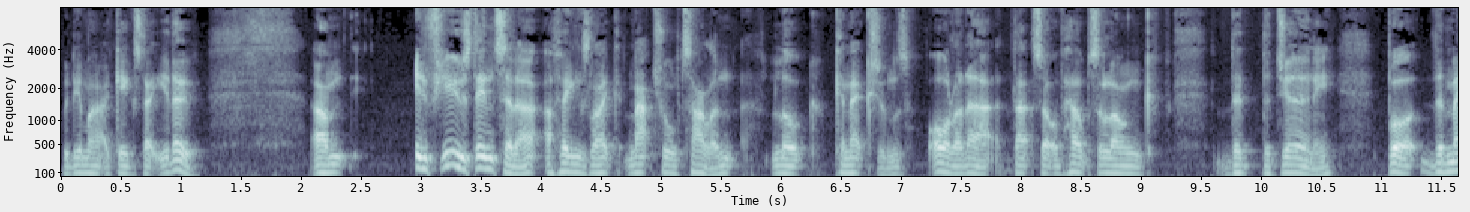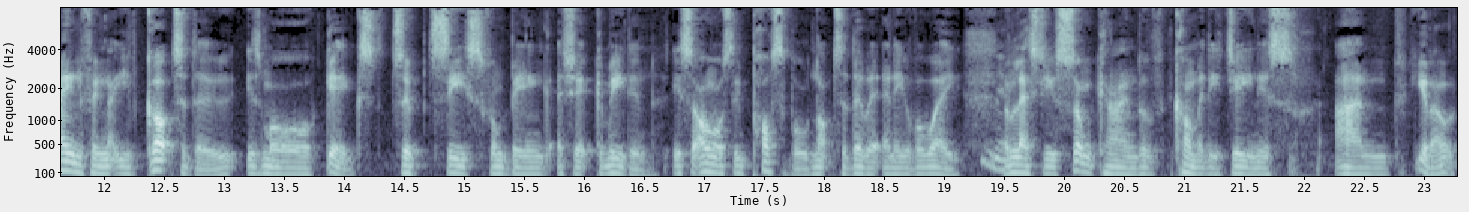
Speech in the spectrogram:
with the amount of gigs that you do. Um, infused into that are things like natural talent, luck, connections, all of that. That sort of helps along the the journey. But the main thing that you've got to do is more gigs to cease from being a shit comedian. It's almost impossible not to do it any other way, unless you're some kind of comedy genius. And you know,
